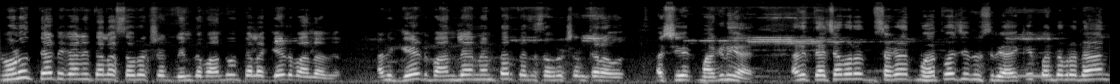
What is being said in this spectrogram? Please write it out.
म्हणून त्या ठिकाणी त्याला संरक्षक भिंत बांधून त्याला गेट बांधावे आणि गेट बांधल्यानंतर त्याचं संरक्षण करावं अशी एक मागणी आहे. आणि त्याच्याबरोबर सगळ्यात महत्त्वाची दुसरी आहे की पंतप्रधान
